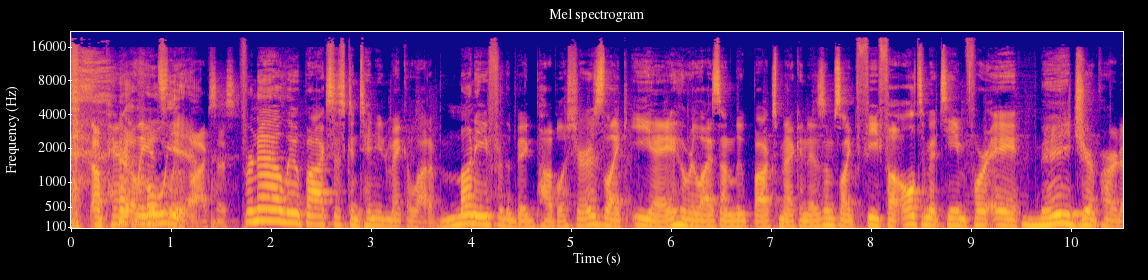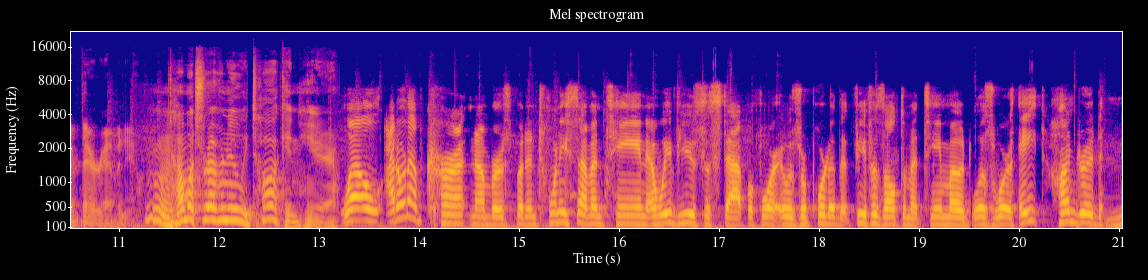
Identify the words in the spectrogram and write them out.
Apparently, it's Oh, loot yeah. boxes. For now, loot boxes continue to make a lot of money for the big publishers like EA, who relies on loot box mechanisms like FIFA Ultimate Team for a major part of their revenue. Hmm, How much revenue are we talking here? Well, I don't have current numbers, but in 2017, and we've used the stat before, it was reported that FIFA's Ultimate Team Mode was worth $800 million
